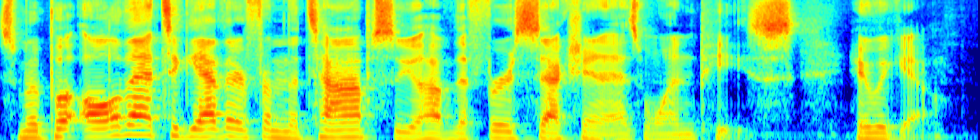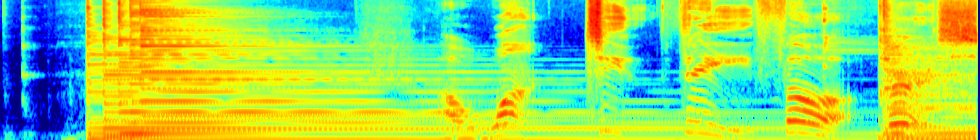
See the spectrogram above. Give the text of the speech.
So I'm gonna put all that together from the top so you'll have the first section as one piece. Here we go. A one, two, three, four, verse.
